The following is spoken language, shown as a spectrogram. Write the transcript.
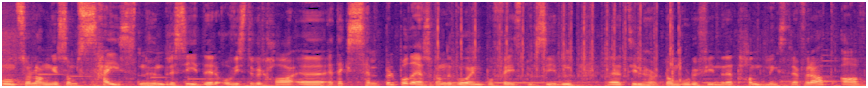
Noen så lange som 1600 sider. Og hvis du vil ha eh, et eksempel på det, så kan du gå inn på Facebook-siden eh, til Hørt om, hvor du finner et handlingsreferat av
